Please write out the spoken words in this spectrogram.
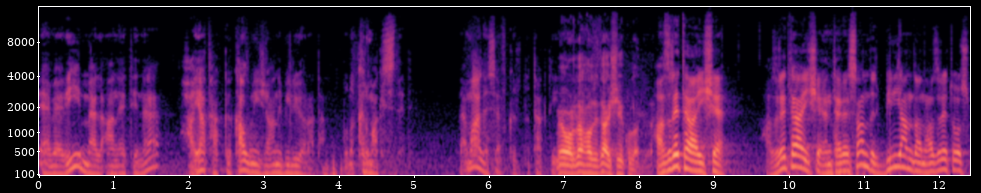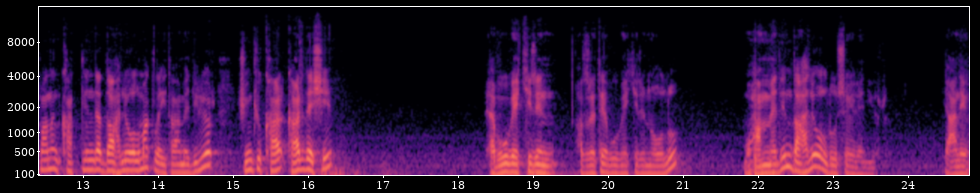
Emevi melanetine hayat hakkı kalmayacağını biliyor adam. Bunu kırmak istedi. Ve maalesef kırdı takdir. Ve orada Hazreti Ayşe'yi kullandılar. Hazreti Ayşe, Hazreti Ayşe enteresandır. Bir yandan Hazreti Osman'ın katlinde dahli olmakla itham ediliyor. Çünkü kar- kardeşi Ebu Bekir'in, Hazreti Ebu Bekir'in oğlu Muhammed'in dahli olduğu söyleniyor. Yani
